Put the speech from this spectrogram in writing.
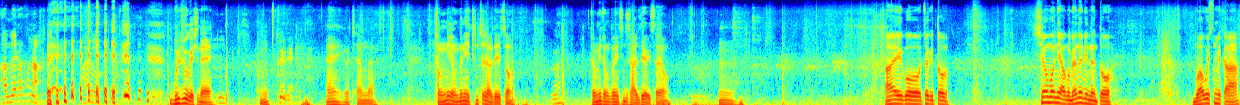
카메라구나. 아유, 물 주고 계시네. 그래. 에이 이거 참나. 정리 정돈이 진짜 잘 되어 있어. 어? 정리 정돈이 진짜 잘 되어 있어요. 음. 아이고 저기 또 시어머니하고 며느리는 또 뭐 하고 있습니까?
